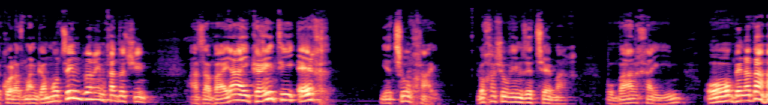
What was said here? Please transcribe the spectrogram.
וכל הזמן גם מוצאים דברים חדשים. אז הבעיה העיקרית היא איך יצור חי, לא חשוב אם זה צמח, או בעל חיים, או בן אדם,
